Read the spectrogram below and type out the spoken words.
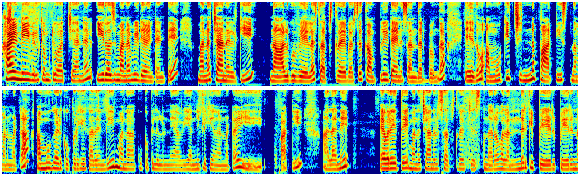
హాయ్ అండి వెల్కమ్ టు అవర్ ఛానల్. ఈరోజు మన వీడియో ఏంటంటే మన ఛానల్కి నాలుగు వేల సబ్స్క్రైబర్స్ కంప్లీట్ అయిన సందర్భంగా ఏదో అమ్ముకి చిన్న పార్టీ ఇస్తున్నాం అనమాట అమ్ముగాడికి ఒక్కడికే కాదండి మన కుక్క పిల్లలు ఉన్నాయి అవి అన్నిటికీ అనమాట ఈ పార్టీ. అలానే ఎవరైతే మన ఛానల్ సబ్స్క్రైబ్ చేసుకున్నారో వాళ్ళందరికీ పేరు పేరున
